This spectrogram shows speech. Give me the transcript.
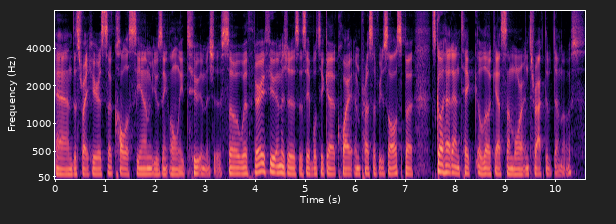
And this right here is a Colosseum using only two images. So with very few images, it's able to get quite impressive results. But let's go ahead and take a look at some more interactive demos.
